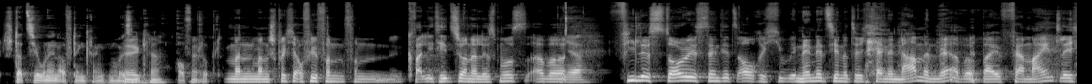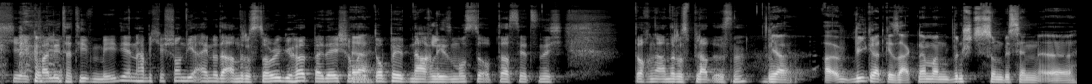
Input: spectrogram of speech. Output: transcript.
Stationen auf den Krankenhäusern Ja, aufploppt. Ja. Man, man spricht ja auch viel von, von Qualitätsjournalismus, aber Ja. viele Stories sind jetzt auch, ich nenne jetzt hier natürlich keine Namen, ne, aber bei vermeintlich äh, qualitativen Medien habe ich ja schon die ein oder andere Story gehört, bei der ich schon mal doppelt nachlesen musste, ob das jetzt nicht doch ein anderes Blatt ist, ne? Ja, äh, wie gerade gesagt, ne, man wünscht sich so ein bisschen äh,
